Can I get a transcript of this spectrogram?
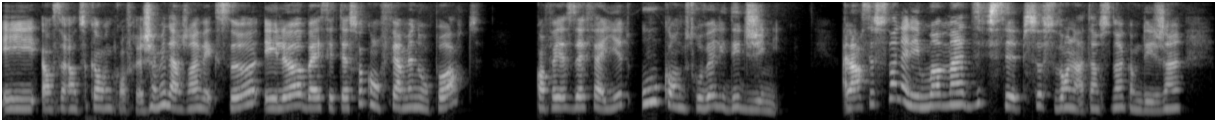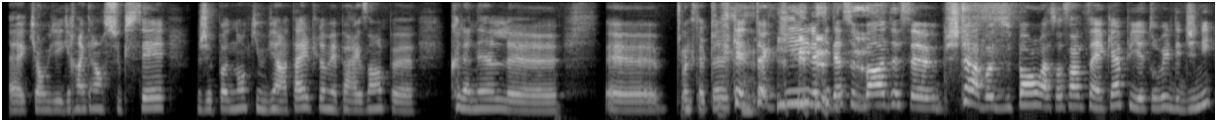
Et on s'est rendu compte qu'on ferait jamais d'argent avec ça. Et là, ben, c'était soit qu'on fermait nos portes, qu'on faisait faillite, ou qu'on nous trouvait l'idée de génie. Alors, c'est souvent dans les moments difficiles. Puis ça, souvent, on entend souvent comme des gens euh, qui ont eu des grands, grands succès. J'ai pas de nom qui me vient en tête, là, mais par exemple, euh, Colonel. Euh, euh, Kentucky, Kentucky là, qui était sur le bord de se jeter en bas du pont à 65 ans, puis il a trouvé des genies.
